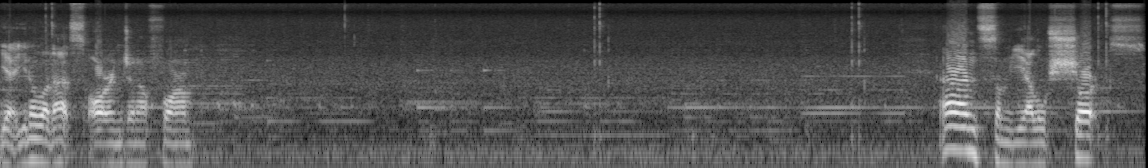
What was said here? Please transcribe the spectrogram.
Yeah, you know what? That's orange enough for him. And some yellow shorts,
